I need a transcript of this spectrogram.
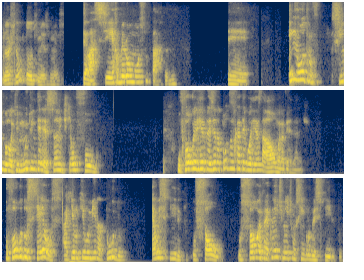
Eu acho que não todos mesmo, mas. Sei lá, Cerbero ou monstro tártaro. É... Tem outro símbolo aqui muito interessante, que é o fogo. O fogo ele representa todas as categorias da alma, na verdade. O fogo dos céus, aquilo que ilumina tudo, é o espírito, o sol. O sol é frequentemente um símbolo do espírito.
